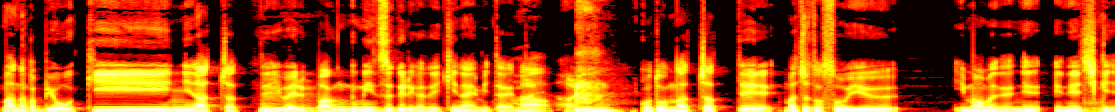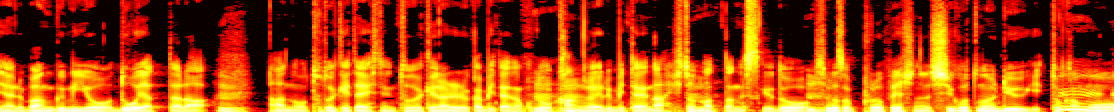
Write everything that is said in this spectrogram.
まあなんか病気になっちゃって、いわゆる番組作りができないみたいな ことになっちゃって、まあちょっとそういう、今までね NHK にある番組をどうやったら、あの、届けたい人に届けられるかみたいなことを考えるみたいな人になったんですけど、それこそプロフェッショナル仕事の流儀とかも。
